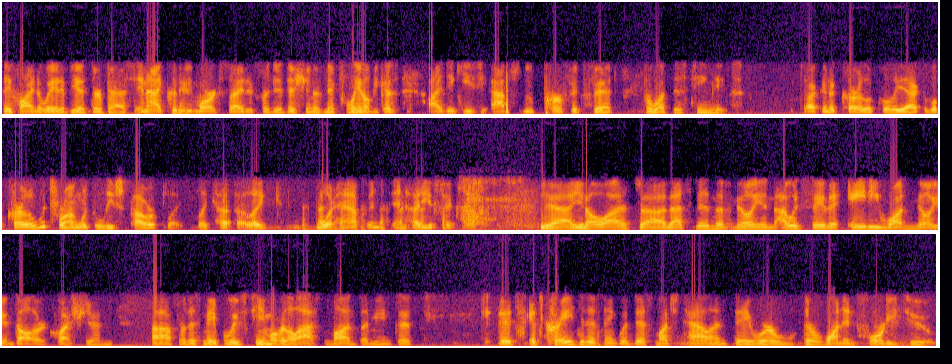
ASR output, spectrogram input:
they find a way to be at their best. And I couldn't be more excited for the addition of Nick Foligno because I think he's the absolute perfect fit for what this team needs. Talking to Carlo Colaiacovo. Carlo, what's wrong with the Leafs power play? Like, how, like what happened, and how do you fix it? Yeah, you know what? Uh, that's been the million. I would say the eighty-one million dollar question uh, for this Maple Leafs team over the last month. I mean, to, it's it's crazy to think with this much talent they were they're one in forty-two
